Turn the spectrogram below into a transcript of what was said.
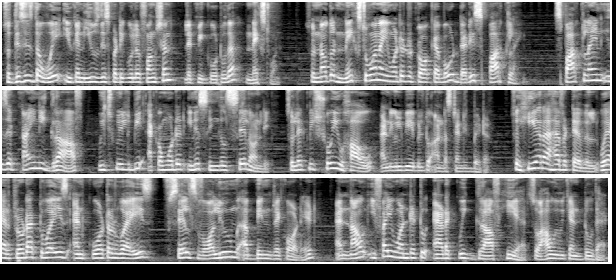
So this is the way you can use this particular function. Let me go to the next one. So now the next one I wanted to talk about that is Sparkline. Sparkline is a tiny graph which will be accommodated in a single cell only. So let me show you how and you will be able to understand it better. So here I have a table where product wise and quarter wise sales volume have been recorded. And now if I wanted to add a quick graph here, so how we can do that?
